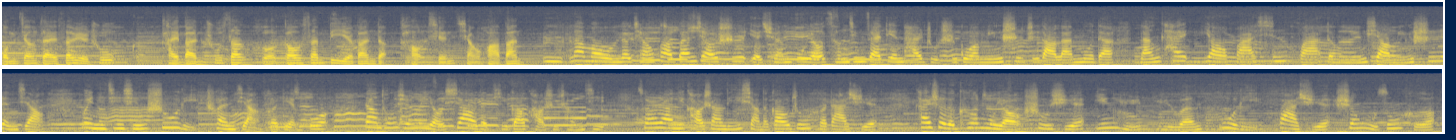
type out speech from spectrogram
我们将在三月初开办初三和高三毕业班的考前强化班。嗯，那么我们的强化班教师也全部由曾经在电台主持过名师指导栏目的南开、耀华、新华等名校名师任教，为你进行梳理、串讲和点播，让同学们有效地提高考试成绩，从而让你考上理想的高中和大学。开设的科目有数学、英语、语文、物理、化学、生物综合。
